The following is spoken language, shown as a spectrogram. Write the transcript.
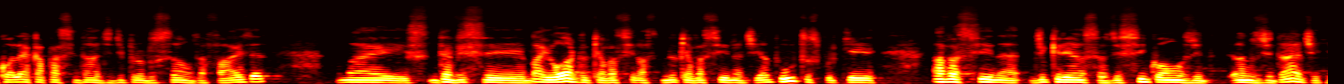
qual é a capacidade de produção da Pfizer, mas deve ser maior do que a vacina, do que a vacina de adultos, porque a vacina de crianças de 5 a 11 anos de idade,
